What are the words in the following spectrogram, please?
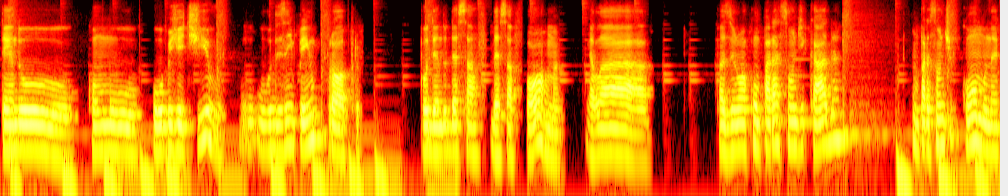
Tendo como objetivo o, o desempenho próprio, podendo dessa, dessa forma ela fazer uma comparação de cada comparação de como né,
